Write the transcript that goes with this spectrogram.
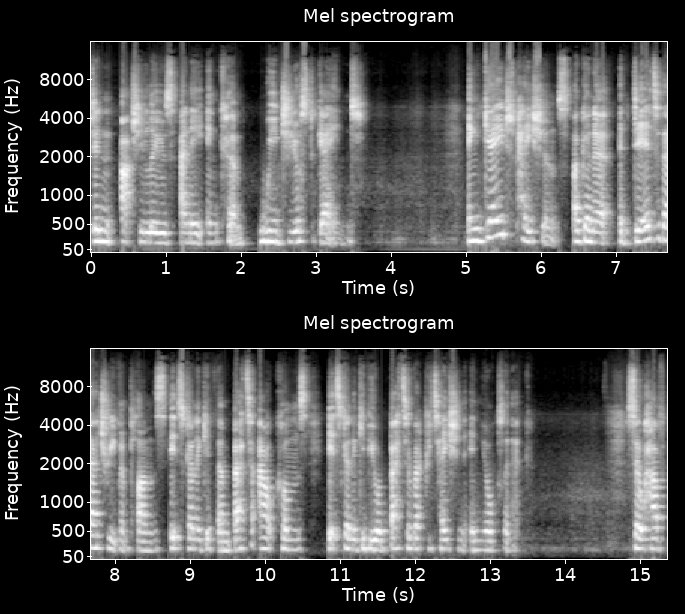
didn't actually lose any income. We just gained. Engaged patients are going to adhere to their treatment plans. It's going to give them better outcomes. It's going to give you a better reputation in your clinic. So have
